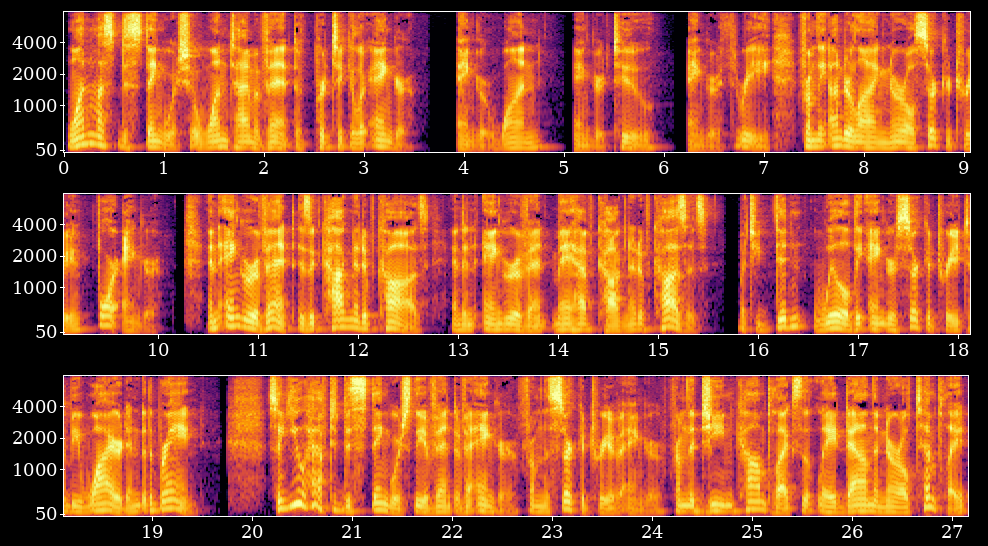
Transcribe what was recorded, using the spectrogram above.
One must distinguish a one time event of particular anger, anger 1, anger 2, anger 3, from the underlying neural circuitry for anger. An anger event is a cognitive cause, and an anger event may have cognitive causes, but you didn't will the anger circuitry to be wired into the brain. So you have to distinguish the event of anger from the circuitry of anger, from the gene complex that laid down the neural template,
